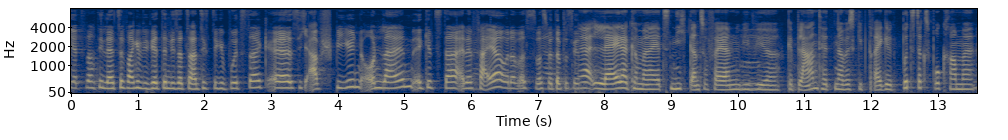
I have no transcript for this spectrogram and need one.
Jetzt noch die letzte Frage. Wie wird denn dieser 20. Geburtstag äh, sich abspielen online? Äh, Gibt es da eine Feier oder was, was ja. wird da passieren? Ja, leider können wir jetzt nicht ganz so feiern, wie mhm. wir geplant hätten, aber es gibt drei Geburtstagsprogramme. Mhm.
